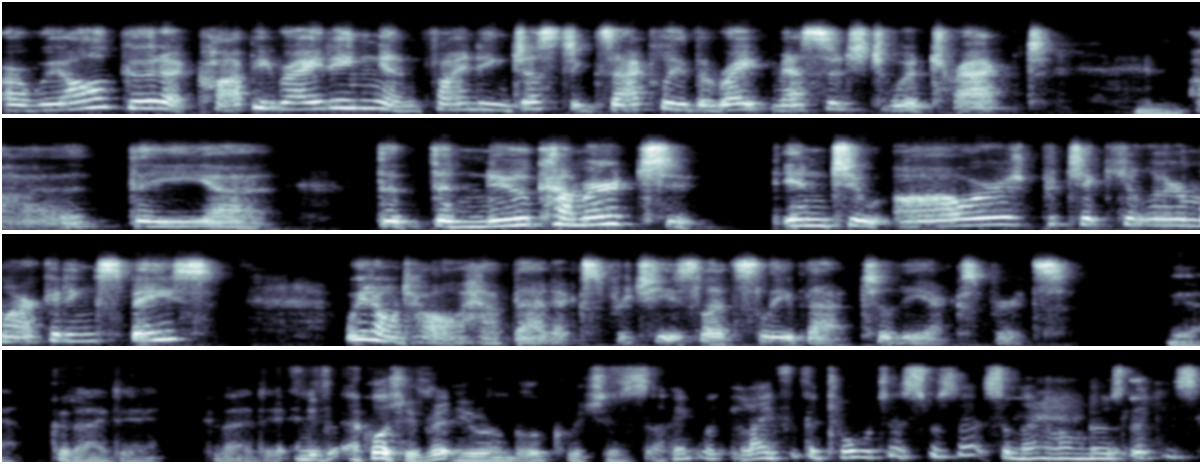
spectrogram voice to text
Are we all good at copywriting and finding just exactly the right message to attract mm. uh, the uh, the the newcomer to into our particular marketing space, we don't all have that expertise. Let's leave that to the experts. Yeah, good idea. Good idea. And of course, you've written your own book, which is, I think, Life of the Tortoise. Was that something along those lines?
